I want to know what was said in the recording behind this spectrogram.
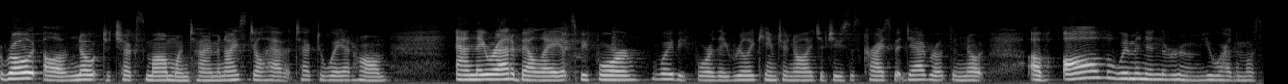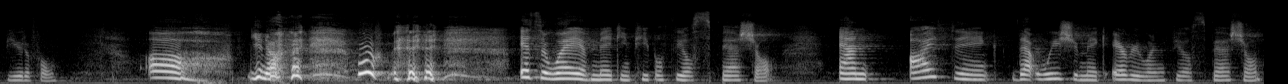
wrote a note to Chuck's mom one time, and I still have it tucked away at home. And they were at a ballet. It's before, way before they really came to a knowledge of Jesus Christ. But Dad wrote the note Of all the women in the room, you are the most beautiful. Oh, you know, it's a way of making people feel special. And I think that we should make everyone feel special.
